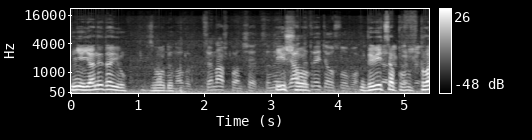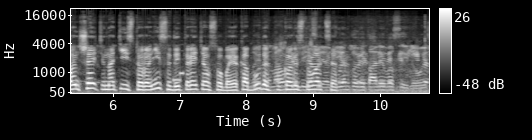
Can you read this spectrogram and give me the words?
Ні, я не даю згоду. Це наш планшет, це І не що? я не третя особа. Дивіться, в планшеті на тій стороні сидить третя особа, яка буде Лейтенант користуватися. поліції Віталій Васильович.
